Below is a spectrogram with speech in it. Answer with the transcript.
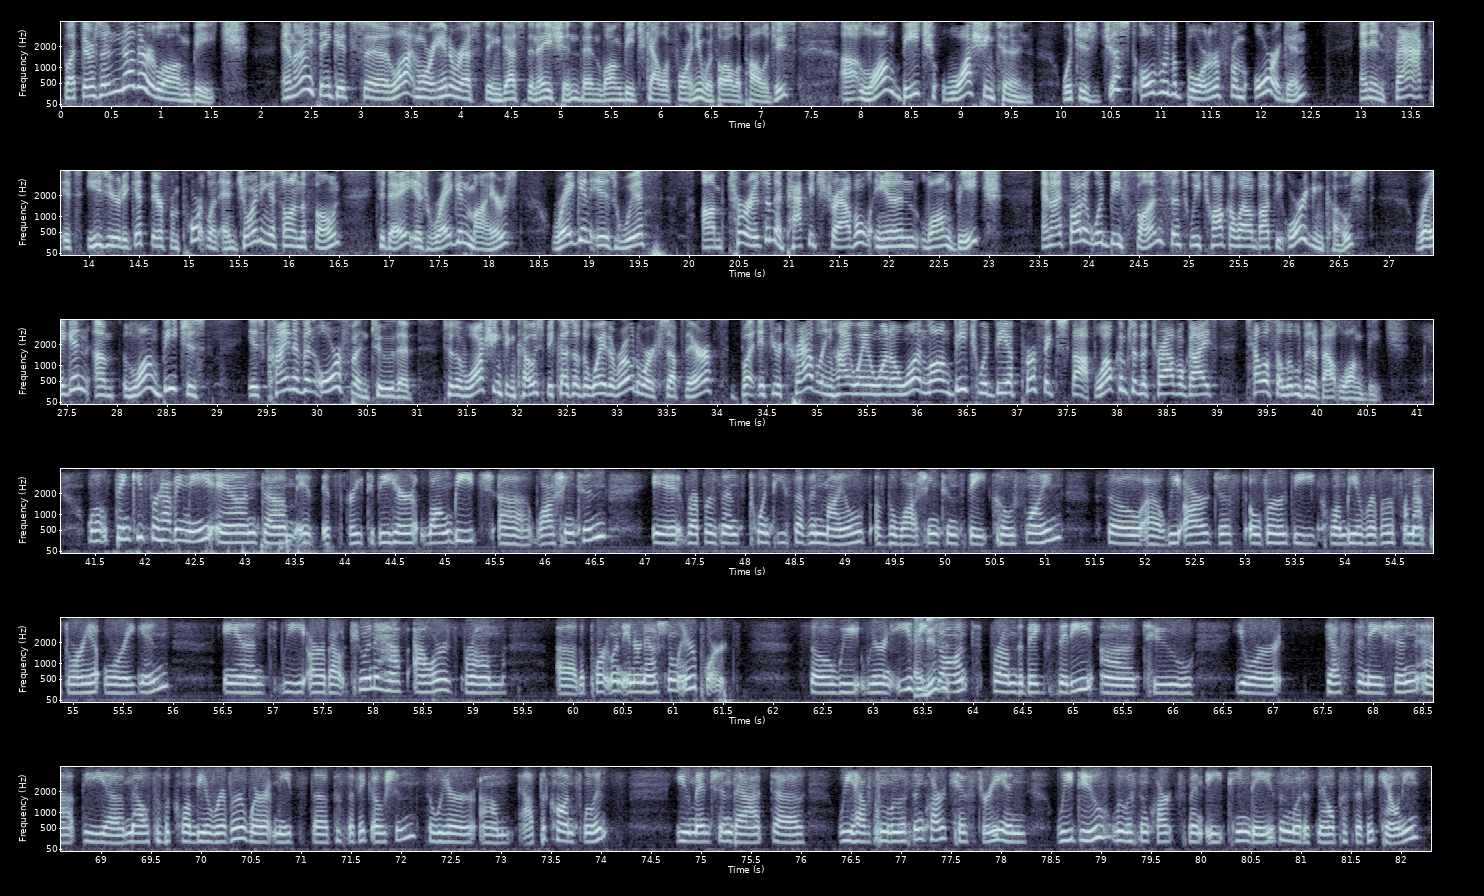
But there's another Long Beach. And I think it's a lot more interesting destination than Long Beach, California, with all apologies. Uh, Long Beach, Washington, which is just over the border from Oregon. And in fact, it's easier to get there from Portland. And joining us on the phone today is Reagan Myers. Reagan is with um, tourism and package travel in Long Beach. And I thought it would be fun since we talk a lot about the Oregon coast. Reagan, um, Long Beach is is kind of an orphan to the to the Washington coast because of the way the road works up there. But if you're traveling Highway 101, Long Beach would be a perfect stop. Welcome to the Travel Guys. Tell us a little bit about Long Beach. Well, thank you for having me, and um, it, it's great to be here. Long Beach, uh, Washington. It represents 27 miles of the Washington state coastline. So uh, we are just over the Columbia River from Astoria, Oregon, and we are about two and a half hours from uh, the Portland International Airport. So we, we're an easy it- jaunt from the big city uh, to your destination at the uh, mouth of the Columbia River where it meets the Pacific Ocean. So we are um, at the confluence. You mentioned that uh, we have some Lewis and Clark history, and we do. Lewis and Clark spent 18 days in what is now Pacific County.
